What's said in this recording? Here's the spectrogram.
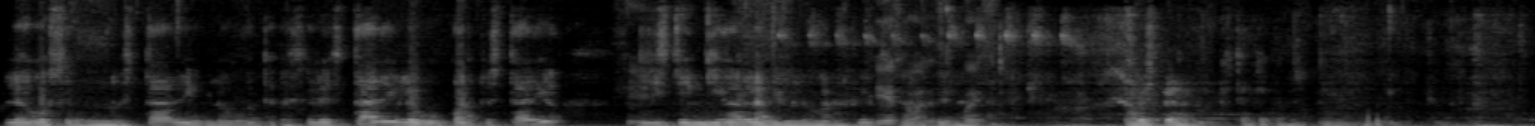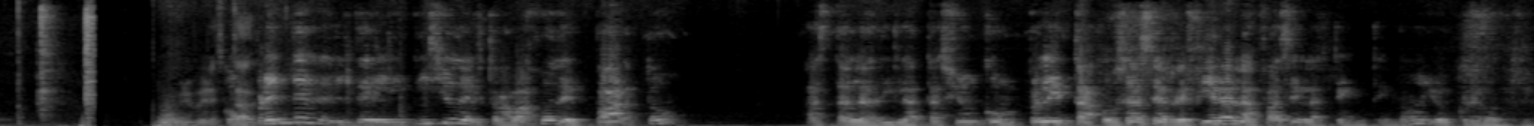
Luego segundo estadio, luego tercer estadio, luego cuarto estadio, distinguido en la bibliografía. Sí, eso va después. A ver, espera, que están tocando. Comprende desde el inicio del trabajo de parto hasta la dilatación completa, o sea, se refiere a la fase latente, ¿no? Yo creo aquí.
